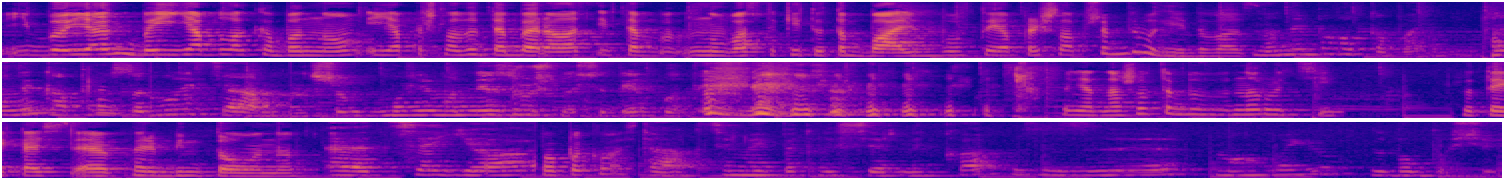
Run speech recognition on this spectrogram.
І бо якби я була кабаном, і я прийшла до тебе раз, і в тебе ну у вас такий тут баль був, то я прийшла б ще другий до вас. Ну не було кабанів. У Ну, нас така просто вулиця, що може йому незручно сюди ходити. Понятно, а що в тебе на руці? Що якась е, перебінтована? Е, Це я. Попеклась? Так, це ми пекли сирника з мамою, з бабусею.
